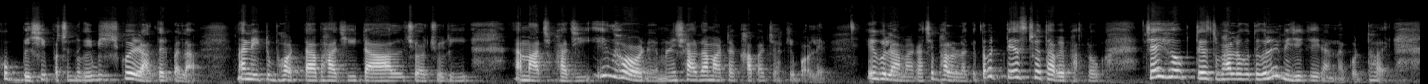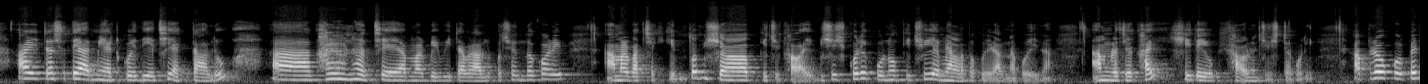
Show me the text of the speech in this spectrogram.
খুব বেশি পছন্দ করি, বিশেষ করে রাতের বেলা। মানে একটু ভর্তা, ভাজি, ডাল চচড়ি মাছ ভাজি, এই ধরনের মানে সাদা মাটা খাবার যাকে বলে, এগুলো আমার কাছে ভালো লাগে। তবে টেস্ট হতে হবে ভালো। যাই হোক টেস্ট ভালো হতে হলে নিজেকেই রান্না করতে হয়। আর এটার সাথে আমি অ্যাড করে দিয়েছি একটা আলু। কারণ হচ্ছে আমার বেবিটা আবার আলু পছন্দ করে। আমার বাচ্চাকে কিন্তু আমি সব কিছু খাওয়াই। বিশেষ করে কোনো কিছুই আমি আলাদা করে রান্না করি না। আমরা যা খাই সেটাই ওকে খাওয়ানোর চেষ্টা করি। আপনারাও করবেন।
